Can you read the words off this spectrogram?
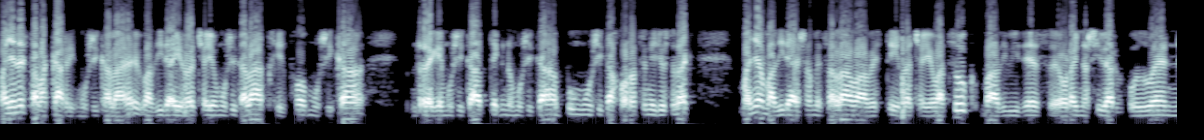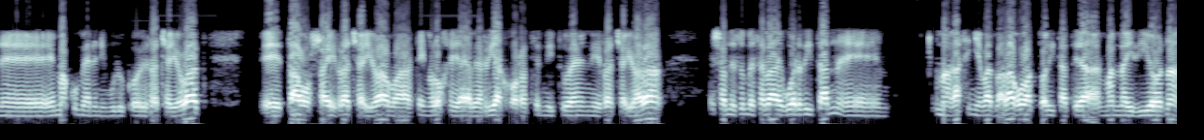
baina ez da bakarrik musikala, eh? badira irratxaio musikala, hip-hop musika, reggae musika, tekno musika, punk musika jorratzen dituztenak, baina badira esan bezala ba, beste irratxaio batzuk, ba, dibidez orain hasi beharko duen e, emakumearen inguruko irratxaio bat, eta osa irratsaioa, ba, teknologia berriak jorratzen dituen irratsaioa da. Esan dezun bezala eguerditan e, magazine bat badago aktualitatea eman nahi diona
